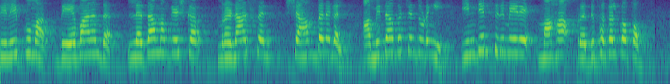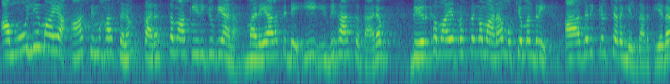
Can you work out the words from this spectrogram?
ദിലീപ് കുമാർ ദേവാനന്ദ് ലതാ മങ്കേഷ്കർ മൃണാൾ സെൻ ശ്യാം ബനഗൽ അമിതാഭ് ബച്ചൻ തുടങ്ങി ഇന്ത്യൻ സിനിമയിലെ മഹാപ്രതിഭകൾക്കൊപ്പം അമൂല്യമായ ആ സിംഹാസനം കരസ്ഥമാക്കിയിരിക്കുകയാണ് മലയാളത്തിന്റെ ഈ ഇതിഹാസ താരം. ദീർഘമായ പ്രസംഗമാണ് മുഖ്യമന്ത്രി ആദരിക്കൽ ചടങ്ങിൽ നടത്തിയത്.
